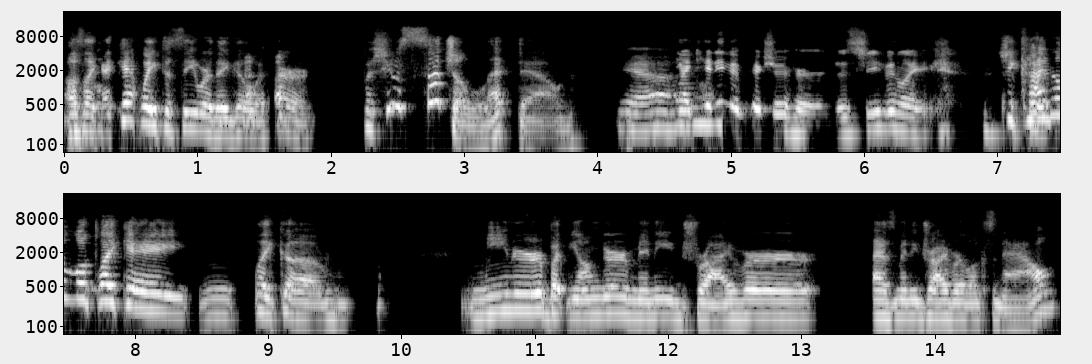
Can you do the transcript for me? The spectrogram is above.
I was like, uh-huh. I can't wait to see where they go with her. But she was such a letdown. Yeah. I can't even picture her. Does she even like? She kind of looked like a mm, like a meaner but younger Minnie Driver, as Minnie Driver looks now.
